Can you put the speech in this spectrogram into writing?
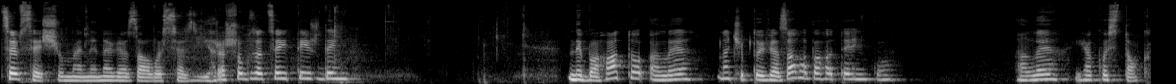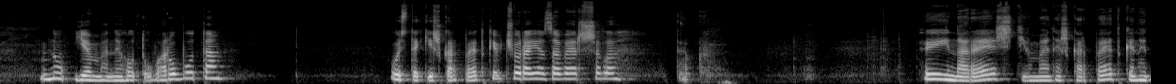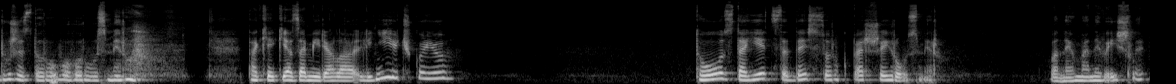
Це все, що в мене нав'язалося з іграшок за цей тиждень. Небагато, але начебто в'язала багатенько. Але якось так. Ну, є в мене готова робота. Ось такі шкарпетки вчора я завершила. Так. І нарешті в мене шкарпетки не дуже здорового розміру. Так як я заміряла лінієчкою, то, здається, десь 41 розмір. Вони в мене вийшли.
